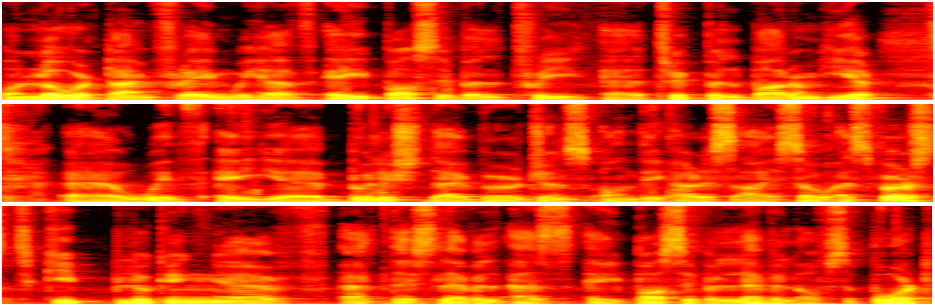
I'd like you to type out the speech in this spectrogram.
on lower time frame we have a possible three uh, triple bottom here uh, with a uh, bullish divergence on the RSI. So as first keep looking uh, at this level as a possible level of support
